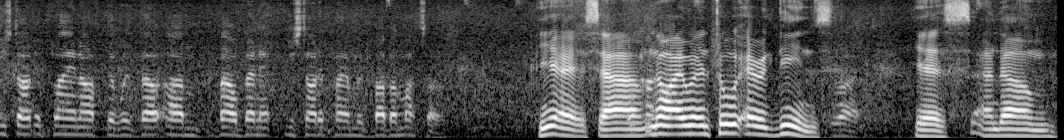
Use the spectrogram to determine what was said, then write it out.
you started playing after with Val, um, Val Bennett. You started playing with Baba Motta. Yes, um, no, I went to Eric Deans'. Right. Yes, and um,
